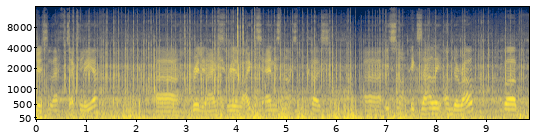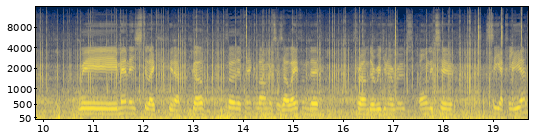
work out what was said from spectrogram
just left Aquileia. Uh, really nice, really liked, and it's nice because uh, it's not exactly on the route, but we managed to like you know go further 10 kilometers away from the from the original route only to see Aquileia,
